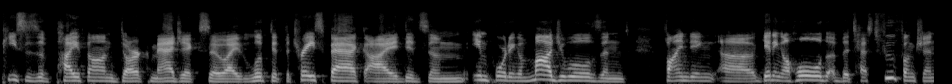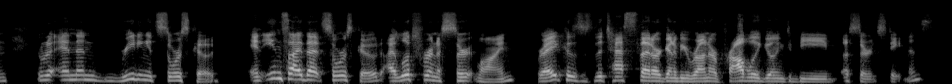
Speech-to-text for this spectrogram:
pieces of Python dark magic. So I looked at the traceback, I did some importing of modules and finding, uh, getting a hold of the test foo function, and then reading its source code. And inside that source code, I looked for an assert line, right? Because the tests that are going to be run are probably going to be assert statements.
